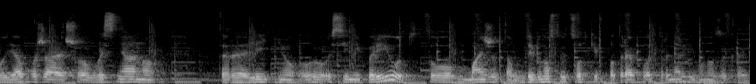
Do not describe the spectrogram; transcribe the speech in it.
я вважаю, що весняно літньо осінній період, то майже там 90% потреб електроенергії воно закриє.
